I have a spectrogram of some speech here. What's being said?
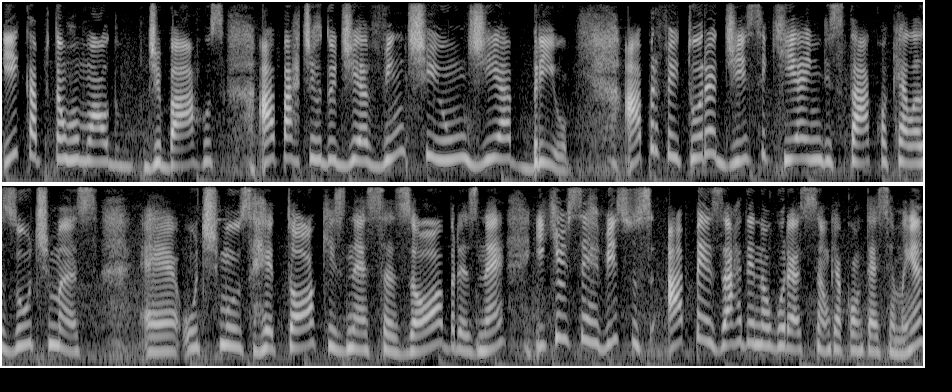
e Capitão Romualdo de Barros a partir do dia 21 de abril. A prefeitura disse que ainda está com aquelas últimas é, últimos retoques nessas obras, né? E que os serviços, apesar da inauguração que acontece amanhã,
